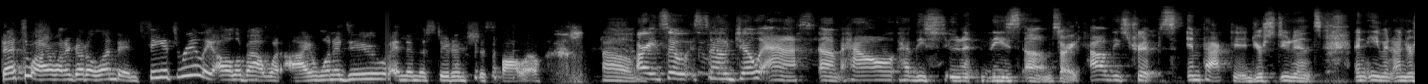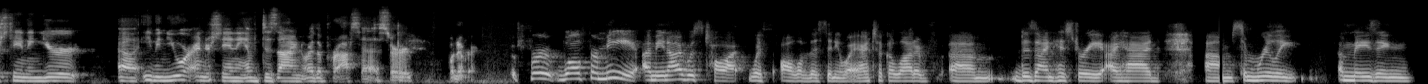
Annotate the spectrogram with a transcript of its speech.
that's why I want to go to London. See, it's really all about what I want to do, and then the students just follow. Um, all right. So, so Joe asked, um, how have these student these um, sorry, how have these trips impacted your students and even understanding your uh, even your understanding of design or the process or whatever? For well for me i mean i was taught with all of this anyway. I took a lot of um, design history. I had um, some really amazing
